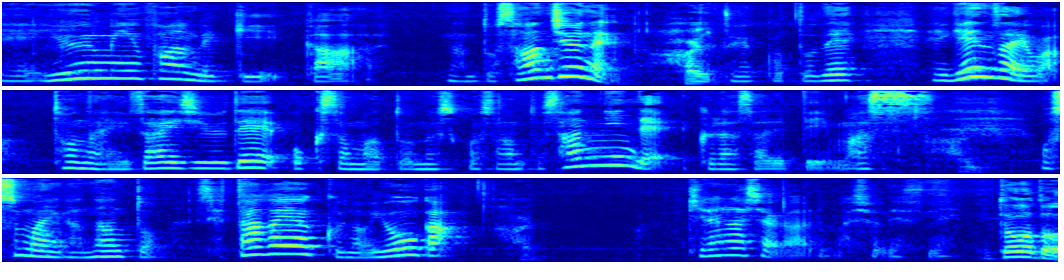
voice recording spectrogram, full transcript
えーユーミンファン歴がなんと30年はい。ということで、えー現在は都内在住で奥様と息子さんと3人で暮らされています。はい。お住まいがなんと世田谷区の洋画。はい。キララ社がある場所ですね。ということ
